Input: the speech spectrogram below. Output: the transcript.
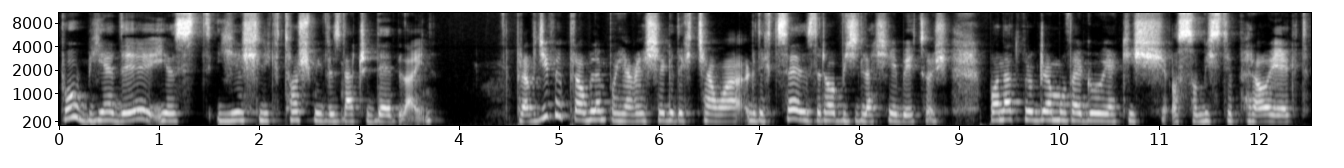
pół biedy jest, jeśli ktoś mi wyznaczy deadline. Prawdziwy problem pojawia się, gdy chciała, gdy chcę zrobić dla siebie coś ponadprogramowego, jakiś osobisty projekt,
